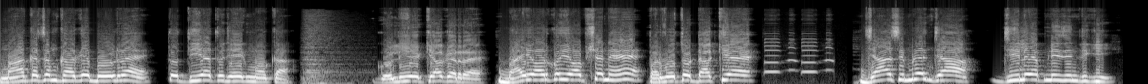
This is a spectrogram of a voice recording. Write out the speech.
माँ कसम खा के बोल रहा है तो दिया तुझे एक मौका। गोली ये क्या कर रहा है? भाई और कोई ऑप्शन है? पर वो तो डाकिया है। जा सिमरन जा। जी ले अपनी ज़िंदगी।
